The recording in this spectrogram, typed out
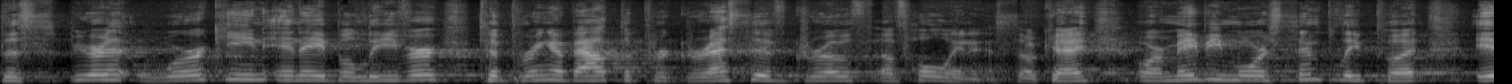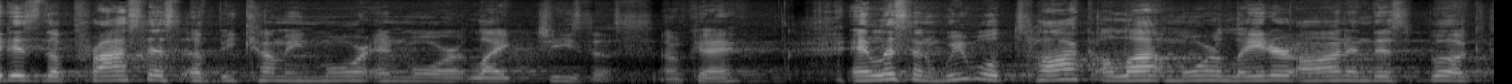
the Spirit working in a believer to bring about the progressive growth of holiness, okay? Or maybe more simply put, it is the process of becoming more and more like Jesus, okay? And listen, we will talk a lot more later on in this book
